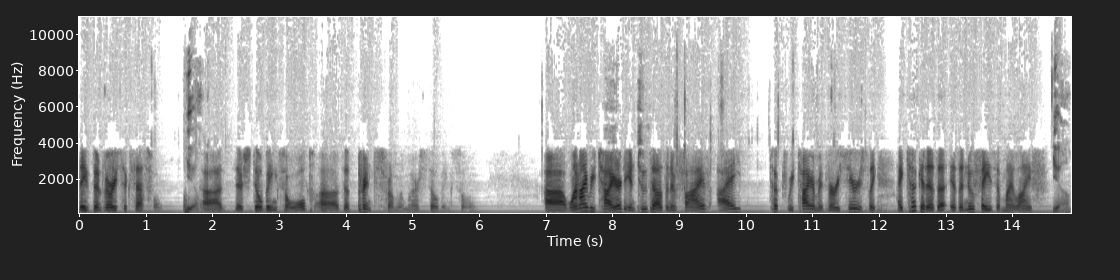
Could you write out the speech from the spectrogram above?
they've been very successful. Yeah. Uh, they're still being sold. Uh, the prints from them are still being sold. Uh, when I retired in 2005, I took retirement very seriously. I took it as a as a new phase of my life, Yeah.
